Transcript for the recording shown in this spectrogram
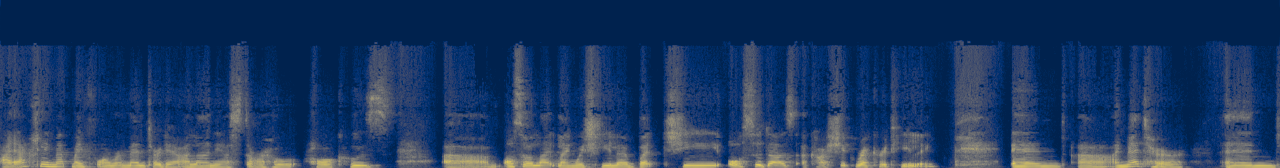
I actually met my former mentor there, Alania Starhawk, who's um, also a light language healer, but she also does Akashic record healing. And uh, I met her. And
